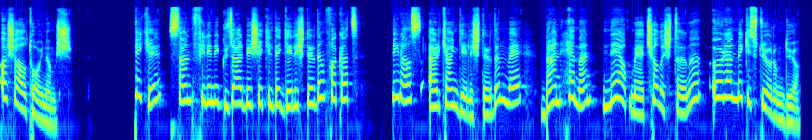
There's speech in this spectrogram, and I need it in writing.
H6 oynamış. Peki sen filini güzel bir şekilde geliştirdin fakat biraz erken geliştirdin ve ben hemen ne yapmaya çalıştığını öğrenmek istiyorum diyor.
